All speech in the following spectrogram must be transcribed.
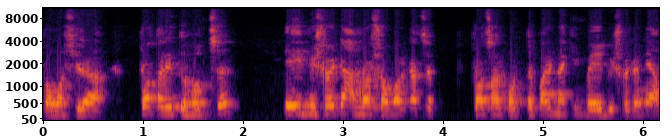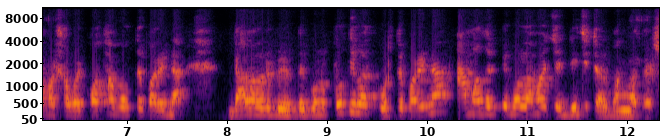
প্রবাসীরা প্রতারিত হচ্ছে। এই বিষয়টা আমরা সবার কাছে প্রচার করতে পারি না কিংবা এই বিষয়টা নিয়ে আমরা সবাই কথা বলতে পারি না। দালালের বিরুদ্ধে কোনো প্রতিবাদ করতে পারি না। আমাদেরকে বলা হয়েছে ডিজিটাল বাংলাদেশ।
